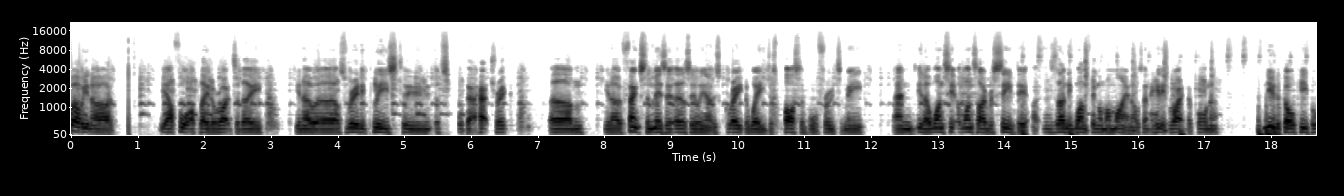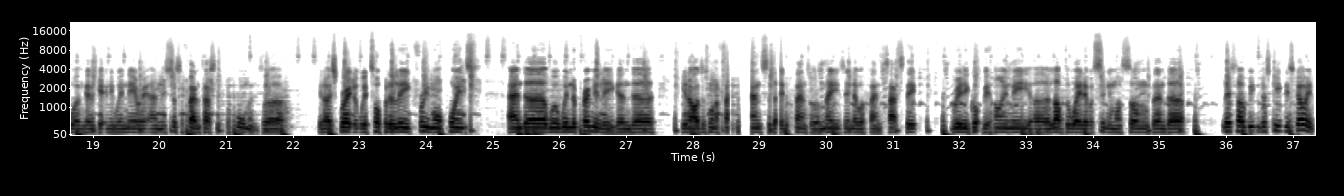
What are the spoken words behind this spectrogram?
well, you know, I, yeah, I thought I played all right today. You know, uh, I was really pleased to have scored that hat trick. Um, you know, thanks to Mesut Ozil, you know, it was great the way he just passed the ball through to me. And you know, once it, once I received it, there's only one thing on my mind. I was going to hit it right in the corner. Knew the goalkeeper wasn't going to get anywhere near it, and it's just a fantastic performance. Uh, you know, it's great that we're top of the league, three more points, and uh, we'll win the Premier League. And uh, you know, I just want to thank fans today. The fans were amazing. They were fantastic. Really got behind me. Uh, loved the way they were singing my songs, and uh, let's hope we can just keep this going.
